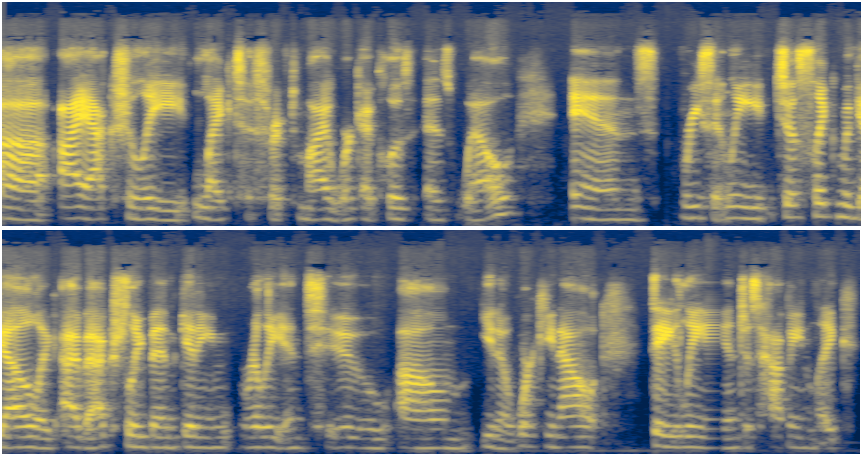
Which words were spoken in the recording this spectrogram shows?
uh, I actually like to thrift my workout clothes as well. And recently, just like Miguel, like I've actually been getting really into, um, you know, working out daily and just having like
